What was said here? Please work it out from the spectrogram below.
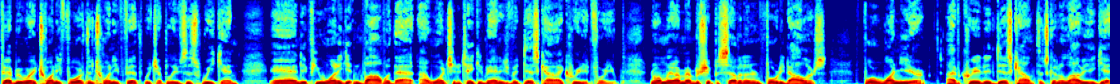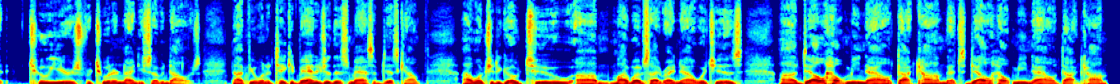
February 24th and 25th, which I believe is this weekend. And if you want to get involved with that, I want you to take advantage of a discount I created for you. Normally our membership is $740 for one year. I've created a discount that's going to allow you to get two years for $297. Now, if you want to take advantage of this massive discount, I want you to go to um, my website right now, which is uh, DelHelpMeNow.com. That's DelHelpMeNow.com.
